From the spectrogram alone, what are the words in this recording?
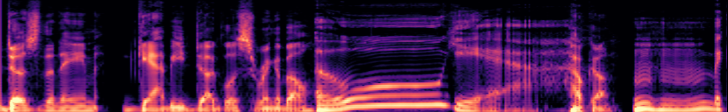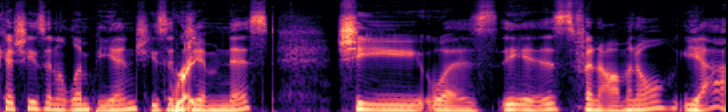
Does the name Gabby Douglas ring a bell? Oh, yeah. How come? Mm-hmm, Because she's an Olympian. She's a Right. gymnast. She was is phenomenal. Yeah,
